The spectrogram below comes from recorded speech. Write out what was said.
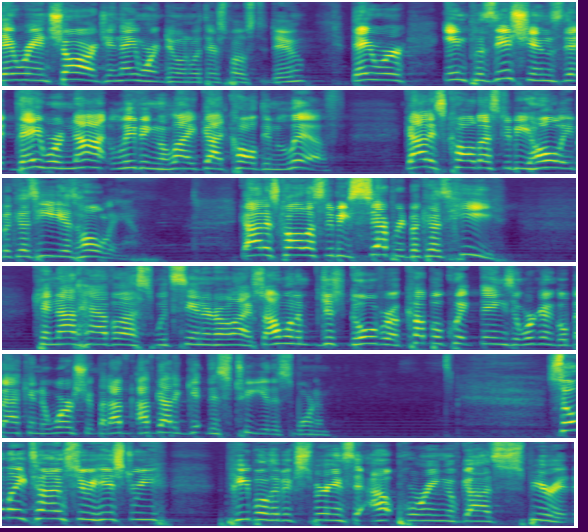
they were in charge and they weren't doing what they're supposed to do. They were in positions that they were not living the life God called them to live. God has called us to be holy because He is holy. God has called us to be separate because He cannot have us with sin in our life. So I want to just go over a couple quick things and we're going to go back into worship, but I've, I've got to get this to you this morning. So many times through history, people have experienced the outpouring of God's Spirit,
